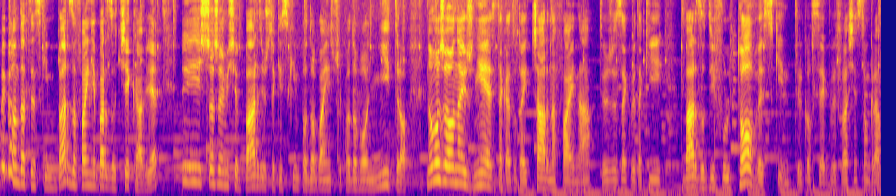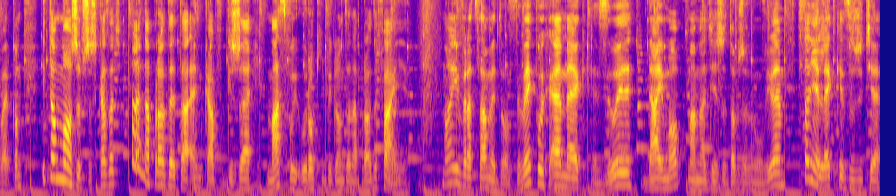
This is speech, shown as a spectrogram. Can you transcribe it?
Wygląda ten skin bardzo fajnie, bardzo ciekawie i szczerze mi się bardziej już taki skin podoba niż przykładowo Nitro. No może ona już nie jest taka tutaj czarna, fajna, to już jest jakby taki bardzo defaultowy skin, tylko jakby właśnie z tą grawerką i to może przeszkadzać, ale naprawdę ta MK w grze ma swój urok i wygląda naprawdę fajnie. No i wracamy do zwykłych emek, zły Daimo, mam nadzieję, że dobrze wymówiłem, stanie lekkie zużycie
